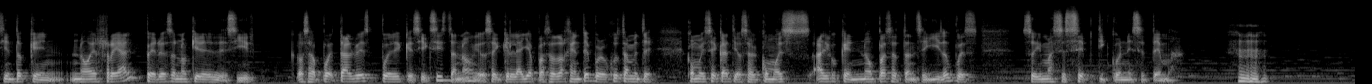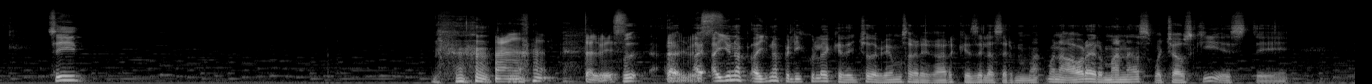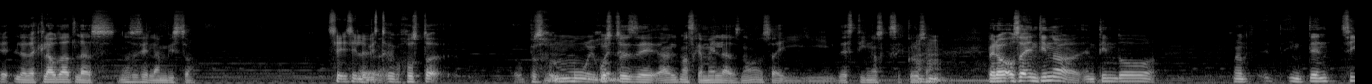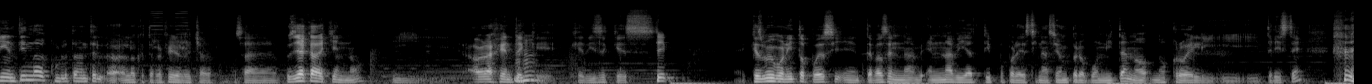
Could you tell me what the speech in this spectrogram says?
siento que no es real, pero eso no quiere decir, o sea, pues, tal vez puede que sí exista, ¿no? Yo sé que le haya pasado a gente, pero justamente, como dice Katia, o sea, como es algo que no pasa tan seguido, pues soy más escéptico en ese tema. sí. Ah, tal vez. Pues, tal vez. Hay, una, hay una película que de hecho deberíamos agregar que es de las hermanas, bueno, ahora hermanas Wachowski, este, eh, la de Cloud Atlas, no sé si la han visto. Sí, sí, lo he visto. Eh, justo, pues, Muy justo es de almas gemelas, ¿no? O sea, y destinos que se cruzan. Pero, o sea, entiendo, entiendo... Bueno, sí, entiendo completamente a lo que te refieres, Richard. O sea, pues ya cada quien, ¿no? Y habrá gente que, dice que es... Sí. Que es muy bonito, pues, y te vas en una, vía tipo predestinación, pero bonita, no, no cruel y, triste.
